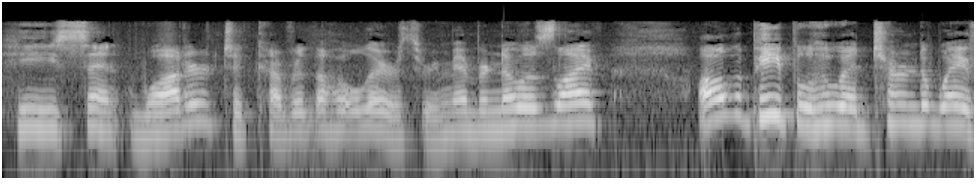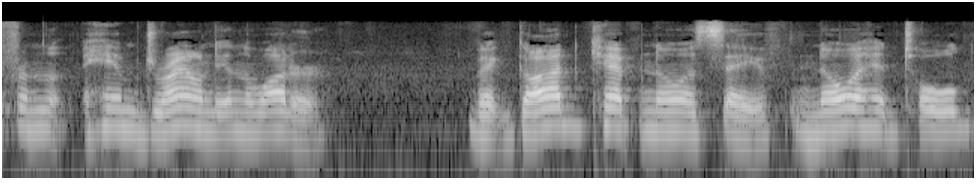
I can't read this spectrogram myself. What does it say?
He sent water to cover the whole earth. Remember Noah's life? All the people who had turned away from him drowned in the water. But God kept Noah safe. Noah had told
